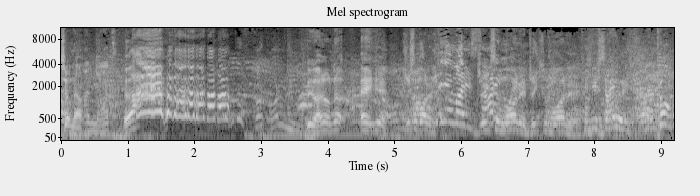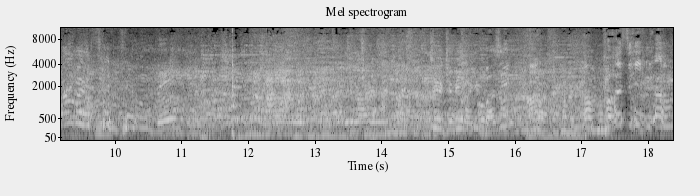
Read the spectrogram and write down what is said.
Chill now. I'm not. Ah! Dude, I don't know. Hey, here, drink some water. Drink some water, drink some water. You're sideways. Bro, why am I upside down, bro? Dude, Javine, are you buzzing? I'm buzzing now.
